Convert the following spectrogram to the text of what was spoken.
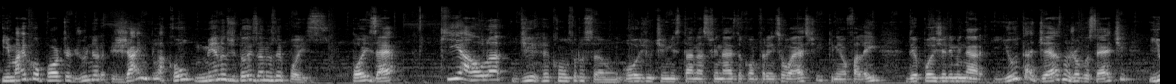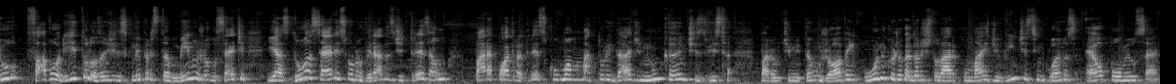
e Michael Porter Jr. já emplacou menos de dois anos depois. Pois é, Que aula de reconstrução. Hoje o time está nas finais da Conferência Oeste, que nem eu falei, depois de eliminar Utah Jazz no jogo 7 e o favorito Los Angeles Clippers também no jogo 7, e as duas séries foram viradas de 3 a 1 para 4 a 3 com uma maturidade nunca antes vista para um time tão jovem. O único jogador titular com mais de 25 anos é o Paul Millsap.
